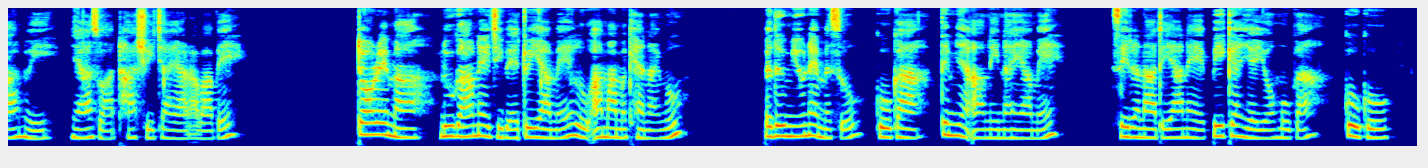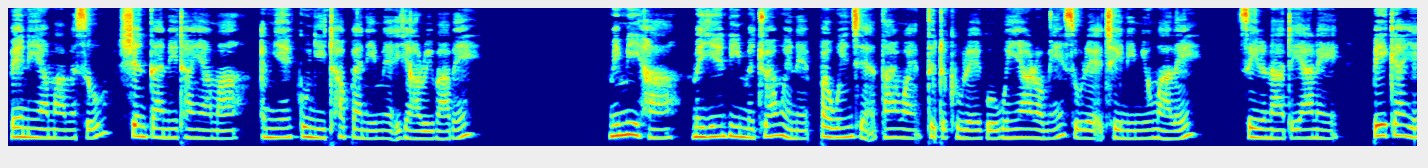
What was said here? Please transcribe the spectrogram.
ကောင်းတွေများစွာထားရှိကြရတာပါပဲတောထဲမှာလူကောင်းနဲ့ကြီးပဲတွေ့ရမယ်လို့အာမမခံနိုင်ဘူးဘယ်သူမျိုးနဲ့မဆိုကိုကတင့်မြတ်အောင်နေနိုင်ရမယ်စေတနာတရားနဲ့ပေးကန့်ရရောမှုကကိုကိုဘယ်နေရာမှာမဆိုရှင်သန်နေထိုင်ရမှာအမြဲကူညီထောက်ပံ့နေမယ့်အရာတွေပါပဲမိမိဟာမယင်းနှီးမကျွမ်းဝင်တဲ့ပတ်ဝန်းကျင်အတိုင်းဝိုင်းအသစ်တစ်ခုတည်းကိုဝင်ရတော့မယ်ဆိုတဲ့အခြေအနေမျိုးမှာလေစေတနာတရားနဲ့ပေးကန့်ရ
